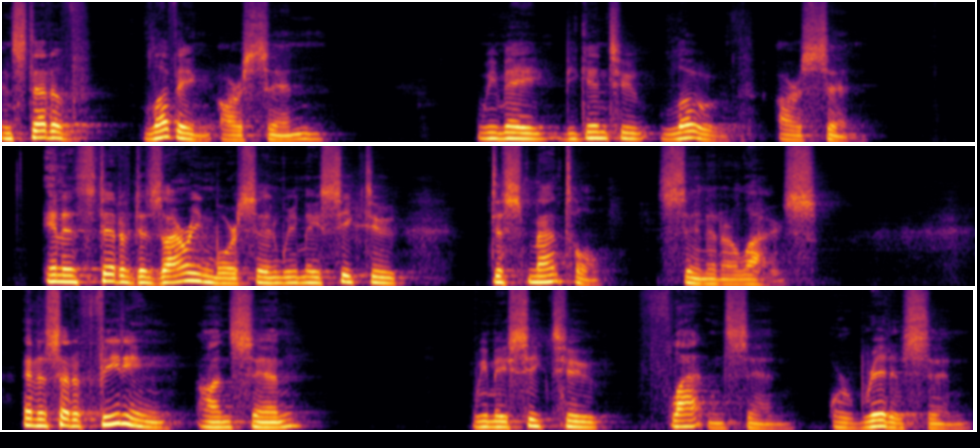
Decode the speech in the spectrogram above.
Instead of loving our sin, we may begin to loathe our sin. And instead of desiring more sin, we may seek to dismantle sin in our lives. And instead of feeding on sin, we may seek to flatten sin or rid of sin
